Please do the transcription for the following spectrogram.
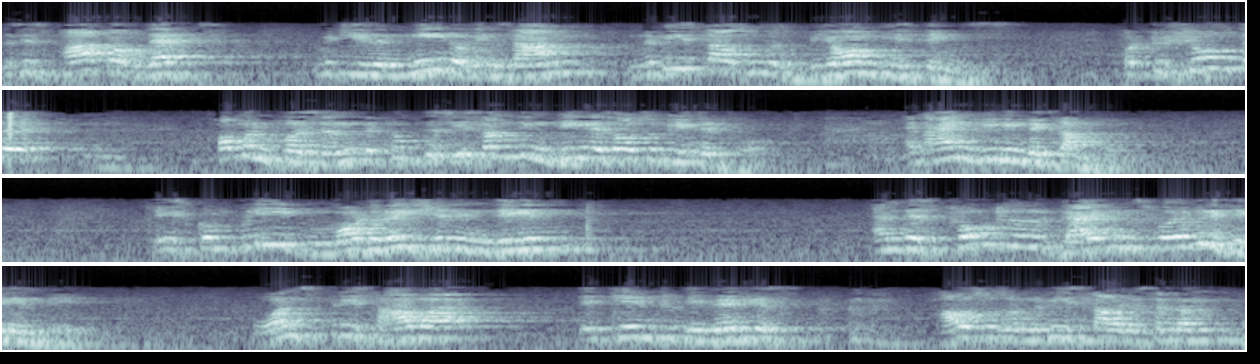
This is part of that which is a need of insan Nabi Islam was beyond these things. But to show the common person that look, this is something deen has also catered for. And I am giving the example. There is complete moderation in deen and there's total guidance for everything in deen. Once three Sahaba, they came to the various houses of Nabi Sallallahu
